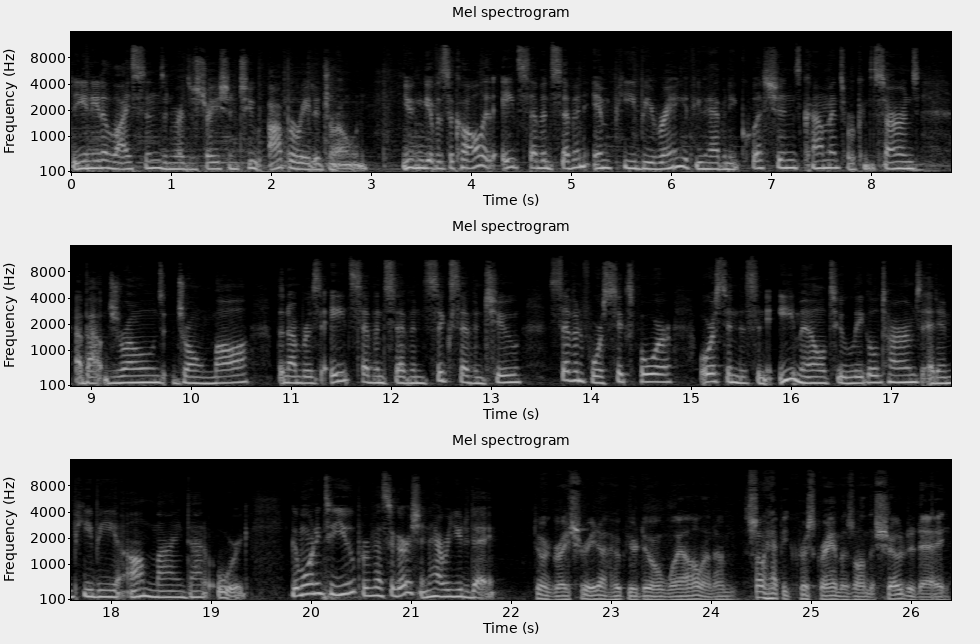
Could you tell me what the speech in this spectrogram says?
Do you need a license and registration to operate a drone? You can give us a call at 877 MPB Ring if you have any questions, comments, or concerns about drones, drone law. The number is 877 672 7464 or send us an email to legalterms at mpbonline.org. Good morning to you, Professor Gershon. How are you today? Doing great, Sharita. I hope you're doing well. And I'm so happy Chris Graham is on the show today.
